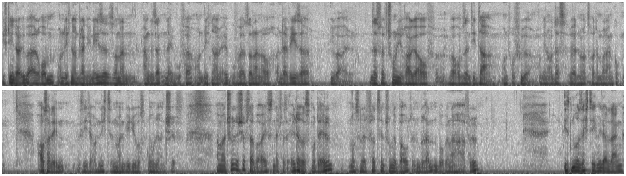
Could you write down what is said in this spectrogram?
Die stehen da überall rum und nicht nur in Blankenese, sondern am gesamten Elbufer und nicht nur am Elbufer, sondern auch an der Weser, überall. Das wirft schon die Frage auf, warum sind die da und wofür? Und genau das werden wir uns heute mal angucken. Außerdem sieht ihr auch nichts in meinen Videos ohne ein Schiff. Aber ein schönes Schiff dabei ist ein etwas älteres Modell, 1914 schon gebaut in Brandenburg an der Havel. Ist nur 60 Meter lang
